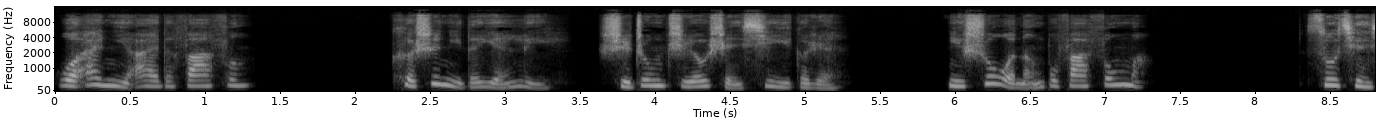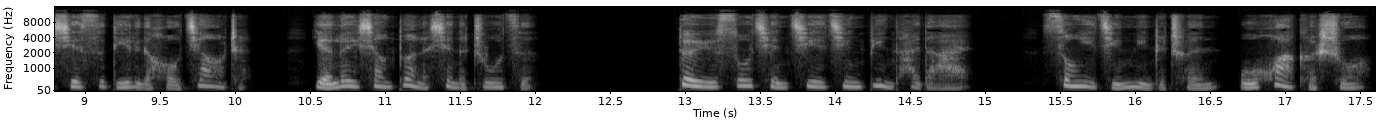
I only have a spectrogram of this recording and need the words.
我爱你爱的发疯，可是你的眼里始终只有沈西一个人。你说我能不发疯吗？苏倩歇斯底里的吼叫着，眼泪像断了线的珠子。对于苏倩接近病态的爱，宋毅紧抿着唇，无话可说。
